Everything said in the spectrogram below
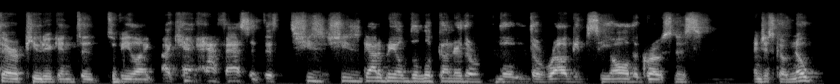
therapeutic, and to, to be like, I can't half-ass it. This, she's she's got to be able to look under the, the the rug and see all the grossness, and just go, nope,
